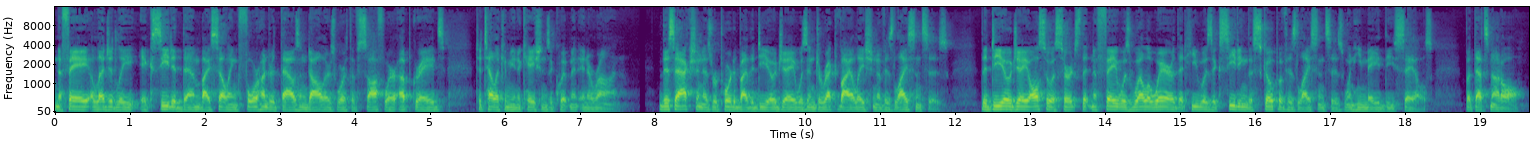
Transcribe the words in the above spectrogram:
Nafeh allegedly exceeded them by selling $400,000 worth of software upgrades to telecommunications equipment in Iran. This action, as reported by the DOJ, was in direct violation of his licenses. The DOJ also asserts that Nafeh was well aware that he was exceeding the scope of his licenses when he made these sales. But that's not all.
